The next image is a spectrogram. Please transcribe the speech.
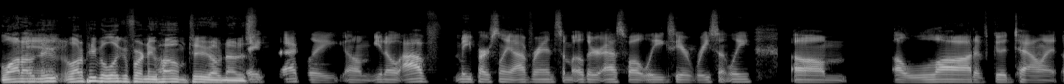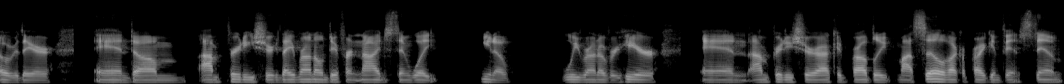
A lot of new, a lot of people looking for a new home too. I've noticed. Exactly. Um, you know, I've me personally, I've ran some other asphalt leagues here recently. Um, a lot of good talent over there, and um, I'm pretty sure they run on different nights than what you know we run over here. And I'm pretty sure I could probably myself, I could probably convince them,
